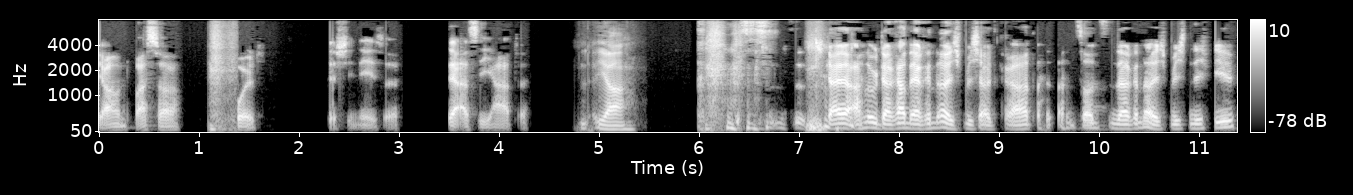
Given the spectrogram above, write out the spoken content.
Ja, und Wasser holt der Chinese, der Asiate. Ja, ist, keine Ahnung, daran erinnere ich mich halt gerade. Ansonsten erinnere ich mich nicht viel,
